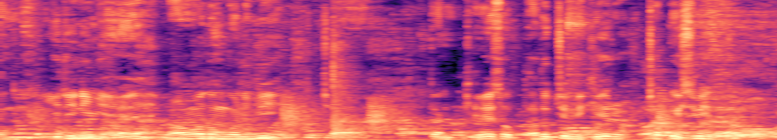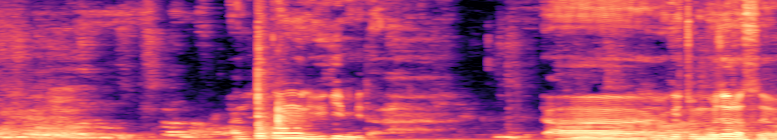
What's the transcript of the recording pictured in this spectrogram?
일단 1이닝에 마마동거님이 자, 일단 계속 다득점의 기회를 잡고 있습니다. 안토강은 위기입니다. 아, 여기 좀 모자랐어요.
